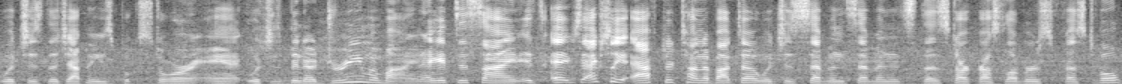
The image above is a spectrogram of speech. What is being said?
which is the japanese bookstore and which has been a dream of mine. I get to sign it's, it's actually after tanabata which is 7-7 it's the star-crossed lovers festival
